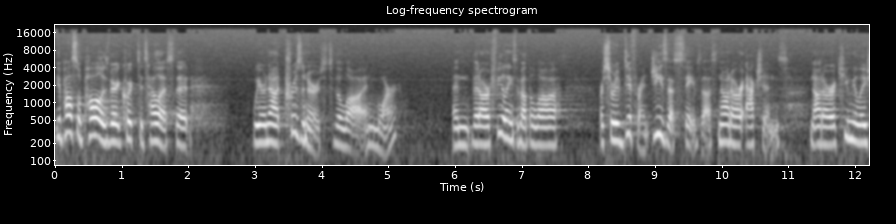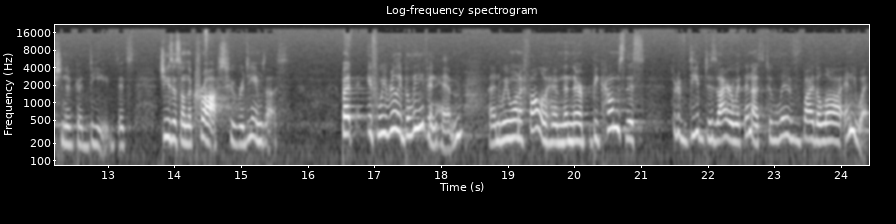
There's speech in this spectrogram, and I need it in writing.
The Apostle Paul is very quick to tell us that we are not prisoners to the law anymore, and that our feelings about the law are sort of different. Jesus saves us, not our actions, not our accumulation of good deeds. It's Jesus on the cross who redeems us. But if we really believe in him and we want to follow him, then there becomes this sort of deep desire within us to live by the law anyway.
